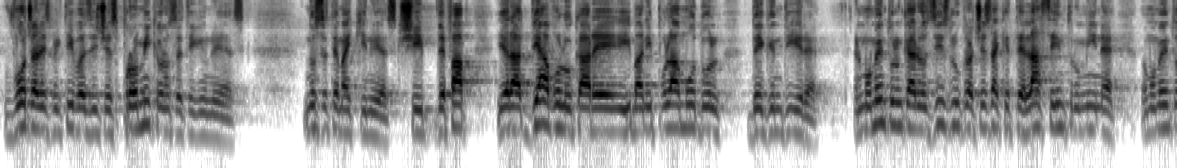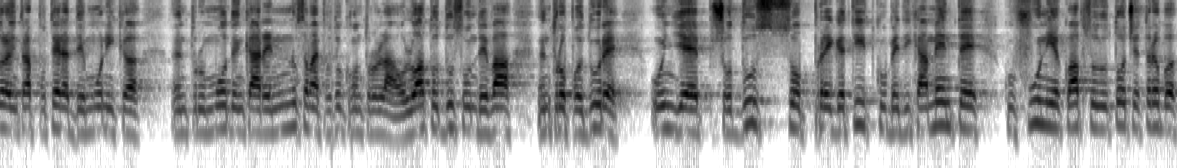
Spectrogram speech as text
vocea respectivă zice, îți promit că nu o să te chinuiesc. Nu să te mai chinuiesc. Și, de fapt, era diavolul care îi manipula modul de gândire. În momentul în care o zis lucrul acesta că te lasă intru în mine, în momentul ăla a intrat puterea demonică într-un mod în care nu s-a mai putut controla. O luat-o dus undeva într-o pădure unde și-o dus, s-o pregătit cu medicamente, cu funie, cu absolut tot ce trebuie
